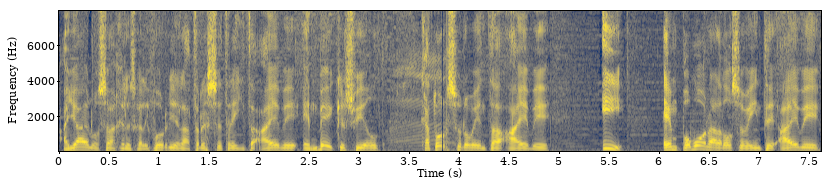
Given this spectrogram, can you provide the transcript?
allá en Los Ángeles, California, la 1330 AM, en Bakersfield, 1490 AM y en Pomona, la 1220 AM,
